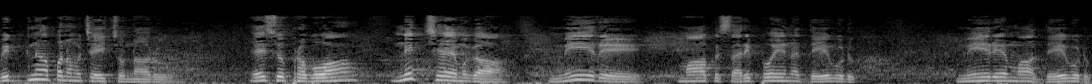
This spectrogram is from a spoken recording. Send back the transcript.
విజ్ఞాపనము చేయుచున్నారు. యేసు ప్రభువా నిశ్చయముగా మీరే మాకు సరిపోయిన దేవుడు. మీరే మా దేవుడు.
